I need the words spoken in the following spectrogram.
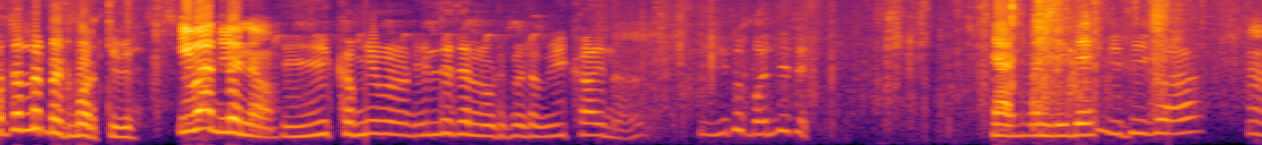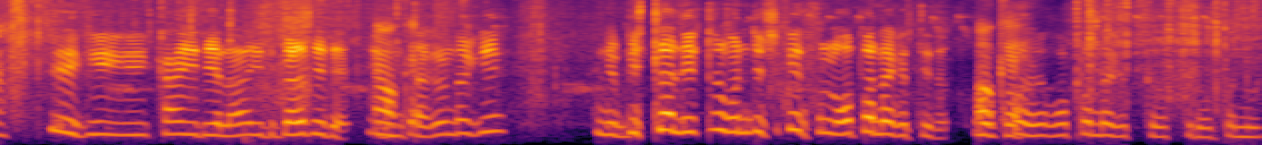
ಅದೆಲ್ಲ ಬೆಡ್ ಮಾಡ್ತೀವಿ. ಇವಾಗ್ಲೂ ಈ ಕಮ್ಮಿ ಇಲ್ಲಿದೆ ನೋಡಿ ಮೇಡಮ್ ಈ ಕಾಯಿನ. ಇದು ಬಂದಿದೆ. ಯಾವ್ದು ಬಂದಿದೆ? ಇದೀಗ ಈ ಕಾಯಿ ಇದೆಯಲ್ಲ ಇದು ಬೆಳೆದಿದೆ. ಇದನ್ನ ತಗೊಂಡೋಗಿ ನೀವು ಬಿಸಿಲಲ್ಲಿ ಇಟ್ಟರೆ ಒಂದು ದಿವಸಕ್ಕೆ ಫುಲ್ ಓಪನ್ ಆಗುತ್ತೆ ಇದು. Okay. ಓಪನ್ ಆಗುತ್ತೆ ಓಪನ್ ಓಪನ್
